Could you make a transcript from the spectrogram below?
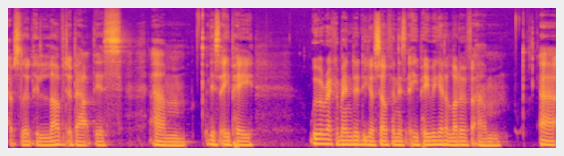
absolutely loved about this um, this EP, we were recommended yourself in this EP. We get a lot of um, uh,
